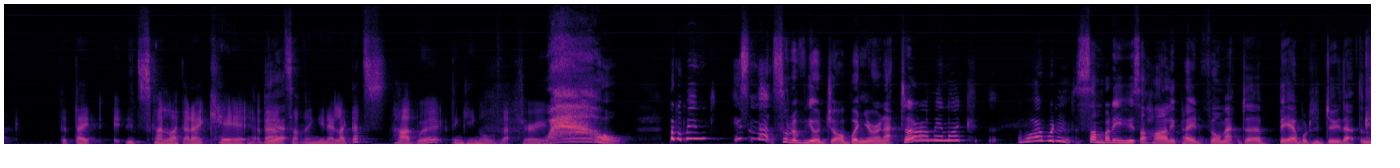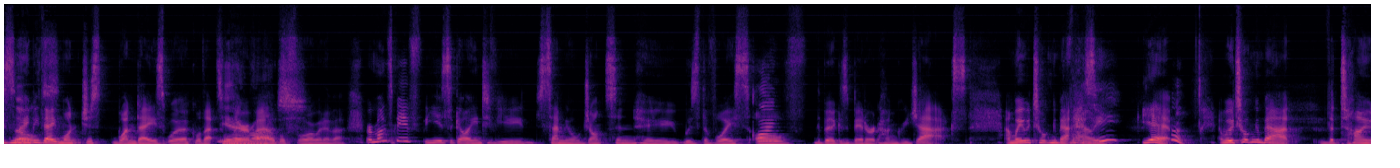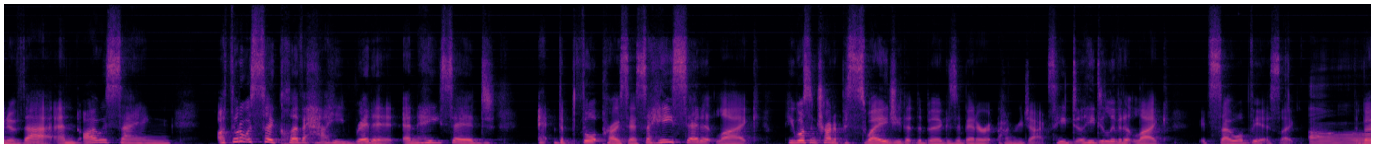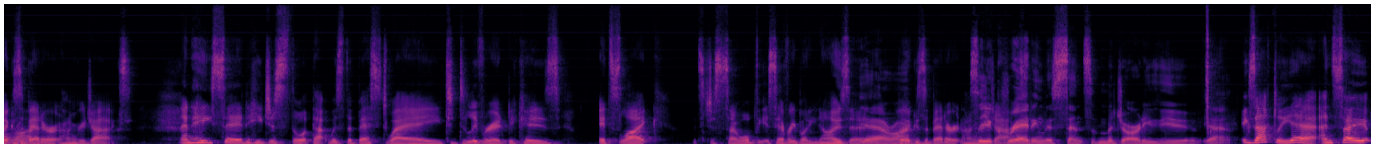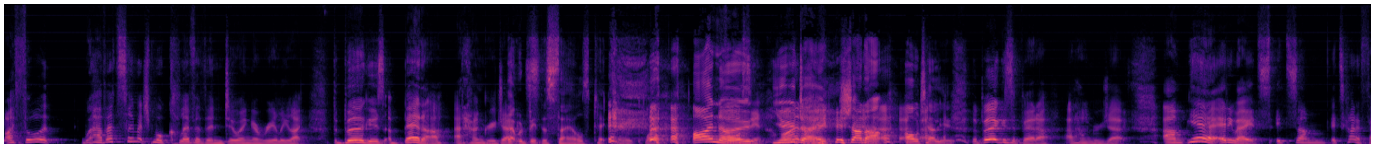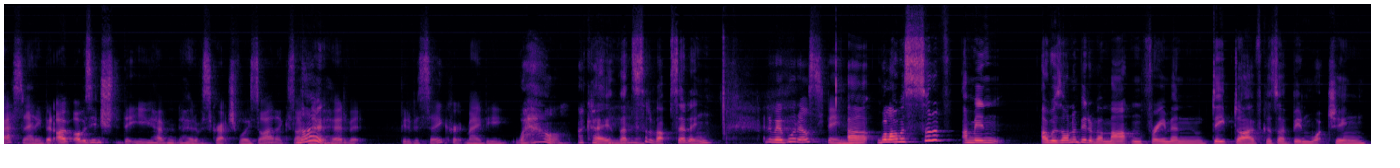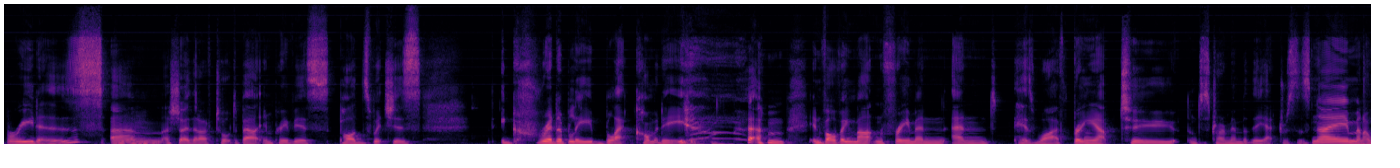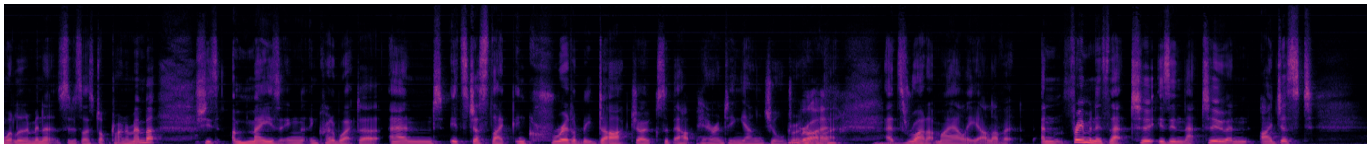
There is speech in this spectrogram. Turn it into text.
That they, it's kind of like I don't care about Yeah. something, you know, like that's hard work thinking all of that through. wow. But I mean, isn't that sort of your job when you're an actor? I mean, like, why wouldn't somebody who's a highly paid film actor be able to do that themselves? Because maybe they want just one day's work or that's all Yeah, they're right. available for or whatever. It reminds me of years ago, I interviewed Samuel Johnson, who was the voice of The Burgers Are Better at Hungry Jack's. And we were talking about how he. he? Yeah. And we were talking about the tone of that. And I was saying, I thought it was so clever how he read it. And he said eh, the thought process. So he said it like he wasn't trying to persuade you that the burgers are better at Hungry Jack's. He, he delivered it like it's so obvious. Like, Oh, the burgers are better at Hungry Jack's. And he said he just thought that was the best way to deliver it because it's like it's just so obvious. Everybody knows it. Yeah, right. Burgers are better at Hungry Jack's. So you're Jack's. creating this sense of majority view. Yeah. Exactly, yeah. And so I thought, wow, that's so much more clever than doing a really like the burgers are better at Hungry Jack's. That would be the sales technique. Like, I know, you I don't. Shut up. I'll tell you. the burgers are better at Hungry Jack. Um, yeah. Anyway, it's it's um it's kind of fascinating. But I, I was interested that you haven't heard of a scratch voice either because I've No. never heard of it. Bit of a secret, maybe. Wow. Okay, that's yeah. sort of upsetting. Anyway, what else you been? Uh, well, I was sort of, I mean, I was on a bit of a Martin Freeman deep dive because I've been watching Breeders, um, a show that I've talked about in previous pods, which is incredibly black comedy um, involving Martin Freeman and his wife, bringing up to, I'm just trying to remember the actress's name, and I will in a minute as soon as I stop trying to remember. She's amazing, incredible actor. And it's just like incredibly dark jokes about parenting young children. Right. Like, it's right up my alley. I love it. And Freeman is that too, is in that too. And I just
